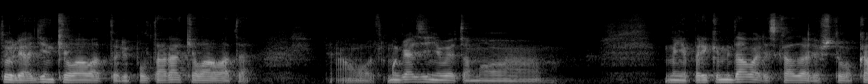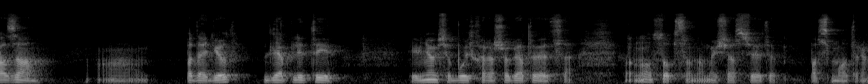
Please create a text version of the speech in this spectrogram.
то ли 1 киловатт, то ли полтора киловатта. Вот. В магазине в этом а, мне порекомендовали, сказали, что казан а, подойдет для плиты, и в нем все будет хорошо готовиться. Ну, собственно, мы сейчас все это посмотрим.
